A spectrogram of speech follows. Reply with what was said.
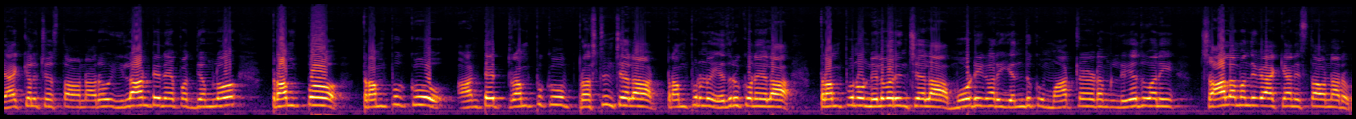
వ్యాఖ్యలు చేస్తూ ఉన్నారు. ఇలాంటి నేపథ్యంలో ట్రంప్ ట్రంప్కు అంటే ట్రంప్కు ప్రశ్నించేలా ట్రంప్ను ఎదుర్కొనేలా ట్రంప్ను నిలువరించేలా మోడీ గారు ఎందుకు మాట్లాడడం లేదు అని చాలామంది వ్యాఖ్యానిస్తూ ఉన్నారు.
